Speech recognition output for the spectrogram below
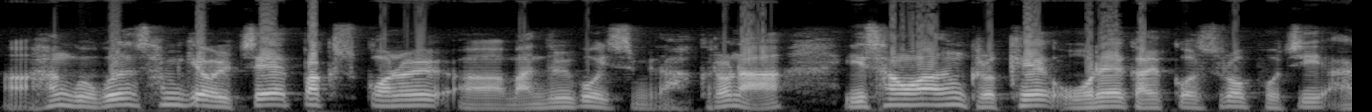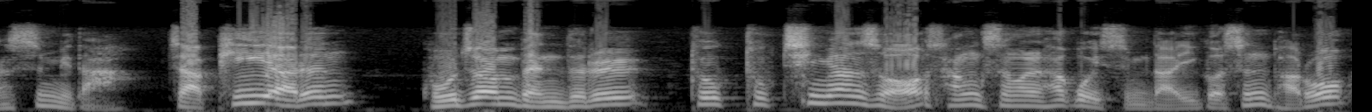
어, 한국은 3개월째 박스권을 어, 만들고 있습니다. 그러나 이 상황은 그렇게 오래 갈 것으로 보지 않습니다. 자, PER은 고점 밴드를 툭툭 치면서 상승을 하고 있습니다. 이것은 바로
